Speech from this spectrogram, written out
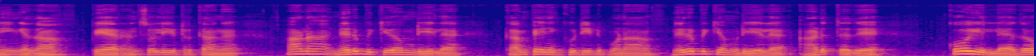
நீங்கள் தான் பேரன்னு சொல்லிகிட்டு இருக்காங்க. ஆனால் நிரூபிக்கவே முடியல. கம்பெனிக்கு கூட்டிகிட்டு போனால் நிரூபிக்க முடியல. அடுத்தது கோயிலில் ஏதோ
